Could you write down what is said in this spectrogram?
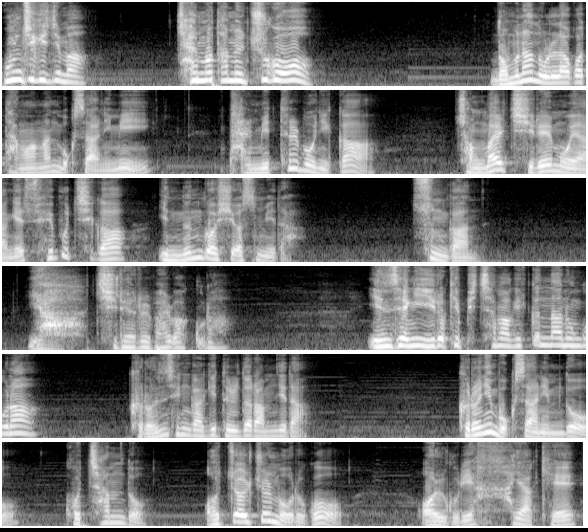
움직이지 마. 잘못하면 죽어. 너무나 놀라고 당황한 목사님이 발밑을 보니까 정말 지뢰 모양의 쇠붙이가 있는 것이었습니다. 순간, 야, 지뢰를 밟았구나. 인생이 이렇게 비참하게 끝나는구나. 그런 생각이 들더랍니다. 그러니 목사님도 고참도 어쩔 줄 모르고 얼굴이 하얗게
